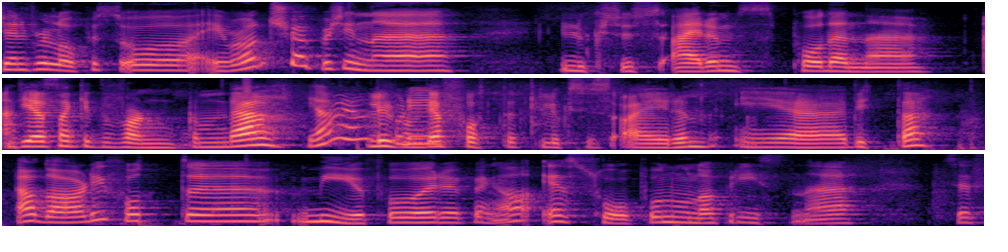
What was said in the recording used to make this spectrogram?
Jennifer Lopez og A-Rod kjøper sine luksus-items på denne appen. De har snakket varmt om det. Ja, ja, Lurer på om de har fått et luksus-item i uh, bytte. Ja, da har de fått uh, mye for penga. Jeg så på noen av prisene Så jeg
